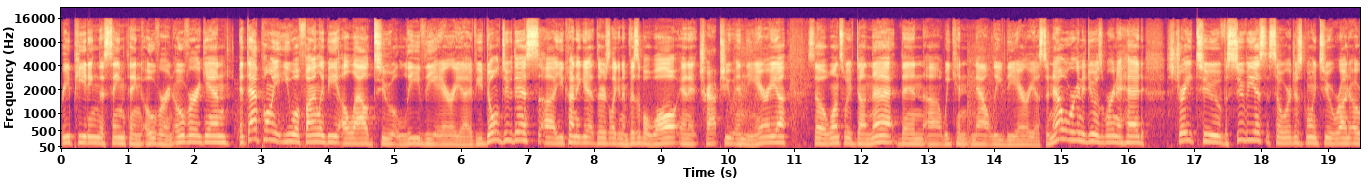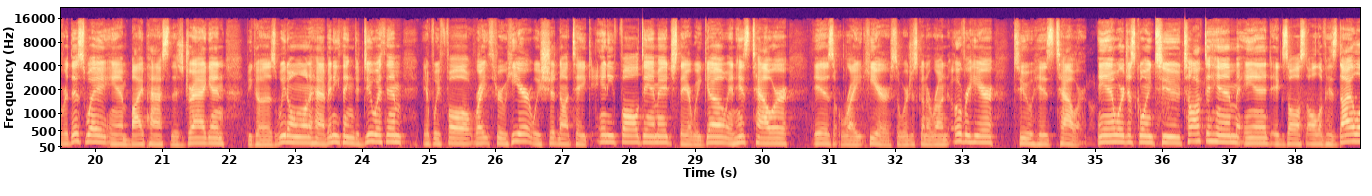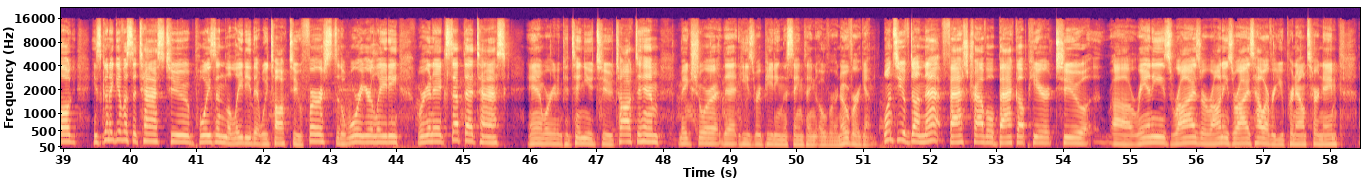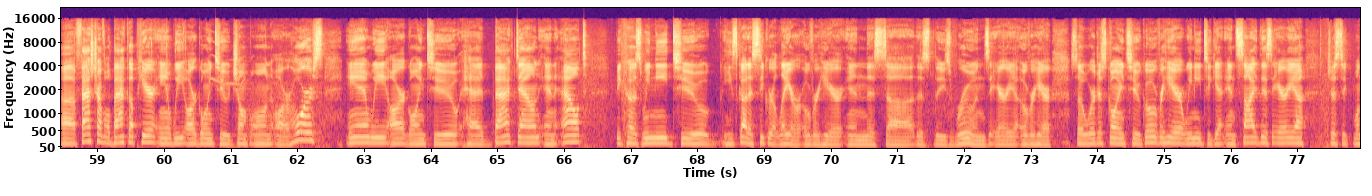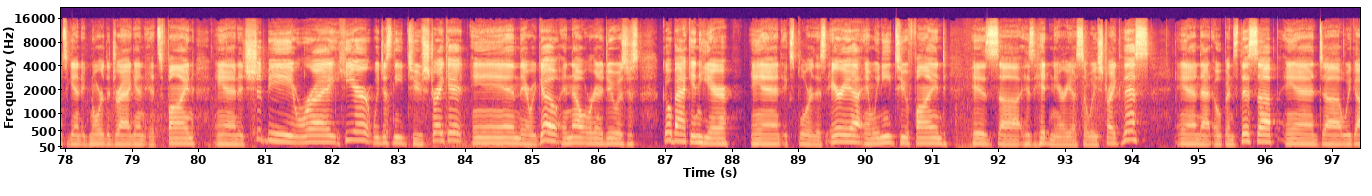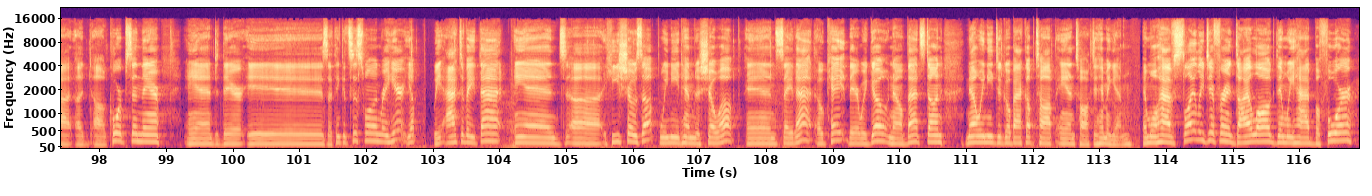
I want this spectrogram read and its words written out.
repeating the same thing over and over again. At that point, you will finally be allowed to leave the area. If you don't do this, uh, you kind of get, there's like an invisible wall and it traps you in the area. So once we've done that, then uh, we can now leave the area. So now what we're going to do is we're going to head straight to Vesuvius. So we're just going to run over this way and bypass this dragon because we don't want to have anything to do with him. If we fall right through here, we should not take any fall damage. There we go. And his tower is right here. So we're just going to run over here to his tower. And we're just going to talk to him and exhaust all of his dialogue. He's going to give us a task to poison the lady that we talked to first, the warrior lady. We're going to accept that task and we're going to continue to talk to him, make sure that he's repeating the same thing over and over again. Once you have done that, fast travel back up here to uh, Ranni's Rise or Ronnie's Rise, however you pronounce her name. Uh, fast travel back up here and we are going to jump on our horse and we are going to head back down and out because we need to he's got a secret lair over here in this uh this these ruins area over here. So we're just going to go over here. We need to get inside this area. Just once again ignore the dragon. It's fine. And it should be right here. We just need to strike it. And there we go. And now what we're going to do is just go back in here and explore this area. And we need to find his uh his hidden area. So we strike this and that opens this up and uh, we got a, a, corpse in there and there is I think it's this one right here. Yep. We activate that and uh, he shows up. We need him to show up and say that. Okay there we go. Now that's done. Now we need to go back up top and talk to him again. And we'll have slightly different dialogue than we had before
